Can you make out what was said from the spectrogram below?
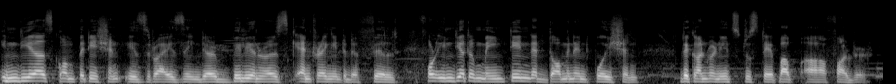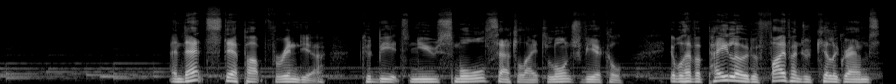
India's competition is rising. There are billionaires entering into the field. For India to maintain that dominant position, the country needs to step up uh, further. And that step up for India could be its new small satellite launch vehicle. It will have a payload of 500 kilograms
